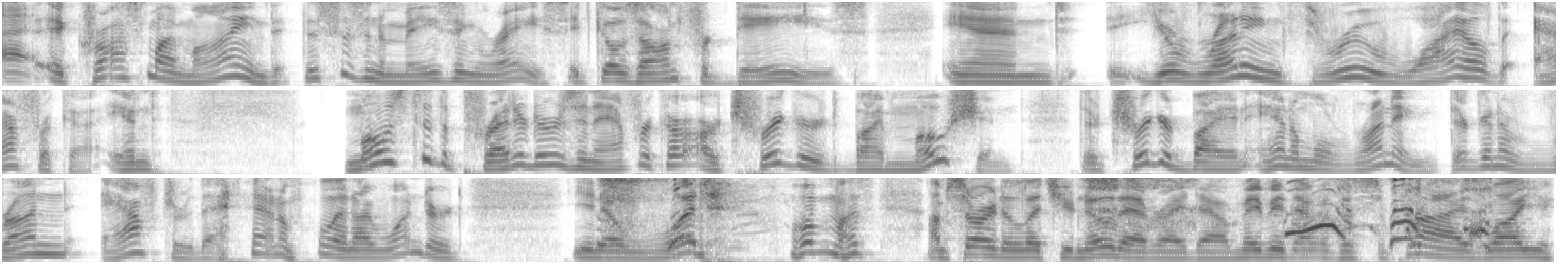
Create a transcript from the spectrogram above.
yeah. it crossed my mind. This is an amazing race. It goes on for days and you're running through wild Africa. And most of the predators in Africa are triggered by motion. They're triggered by an animal running. They're going to run after that animal. And I wondered, you know, what what must I'm sorry to let you know that right now. Maybe that was a surprise while you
